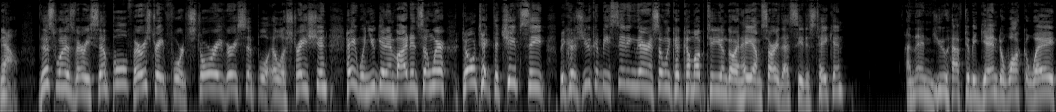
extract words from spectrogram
Now, this one is very simple, very straightforward story, very simple illustration. Hey, when you get invited somewhere, don't take the chief seat because you could be sitting there and someone could come up to you and going, Hey, I'm sorry, that seat is taken. And then you have to begin to walk away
